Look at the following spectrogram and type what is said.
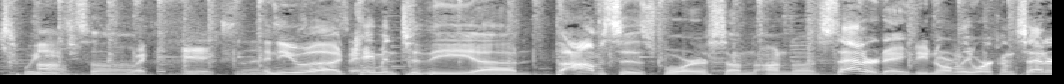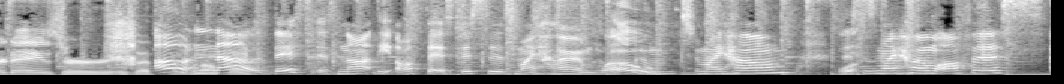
sweet. Awesome. Excellent. And you uh, came into the uh, the offices for us on on a Saturday. Do you normally work on Saturdays, or is that? Oh kind of an off no, day? this is not the office. This is my home. Welcome to my home. This is my home office.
